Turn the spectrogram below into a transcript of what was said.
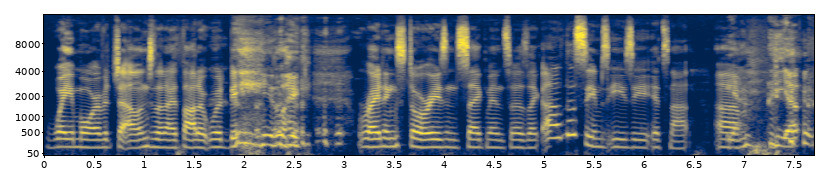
way more of a challenge than I thought it would be. like writing stories and segments. I was like, oh, this seems easy. It's not. Um, yeah. Yep.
